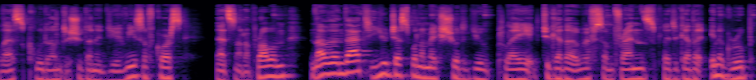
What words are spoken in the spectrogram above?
less cooldown to shoot on the DUVs, of course. That's not a problem. And other than that, you just want to make sure that you play together with some friends, play together in a group,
